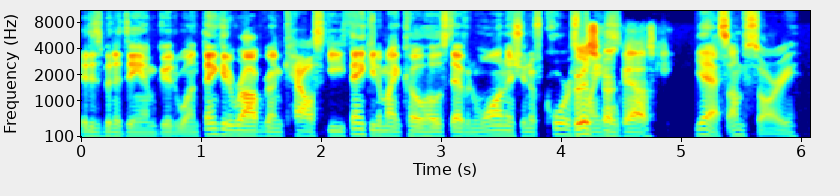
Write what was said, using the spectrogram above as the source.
it has been a damn good one. Thank you to Rob Gronkowski. Thank you to my co-host Evan Wanish, and of course, Chris my... Gronkowski. Yes, I'm sorry.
